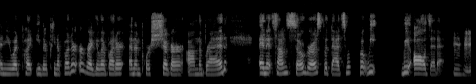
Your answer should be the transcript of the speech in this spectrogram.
and you would put either peanut butter or regular butter and then pour sugar on the bread. And it sounds so gross, but that's what, what we we all did it. hmm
